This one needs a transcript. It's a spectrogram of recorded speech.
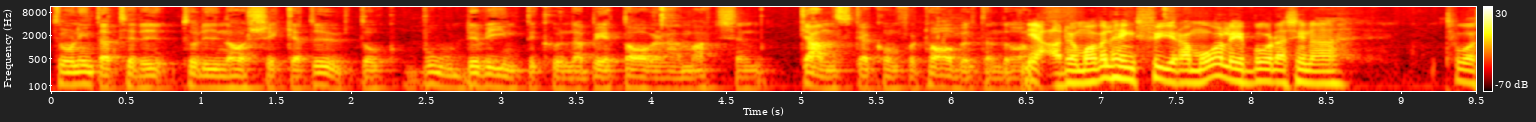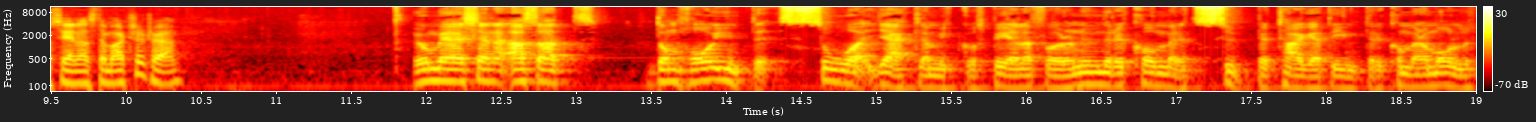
tror ni inte att Tori- Torino har checkat ut och borde vi inte kunna beta av den här matchen ganska komfortabelt ändå? Ja, de har väl hängt fyra mål i båda sina två senaste matcher tror jag. Jo men jag känner alltså att de har ju inte så jäkla mycket att spela för och nu när det kommer ett supertaggat Inter, kommer de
